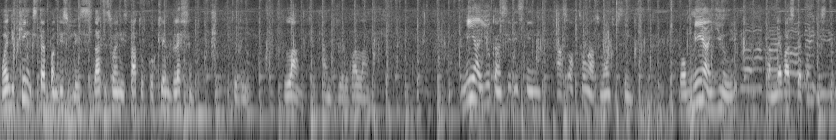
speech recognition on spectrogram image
When the king step on this place, that is when he start to proclaim blessing to the land and the Yoruba land. Me and you can see this thing as often as we want to see it. But me and you can never step on this thing.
